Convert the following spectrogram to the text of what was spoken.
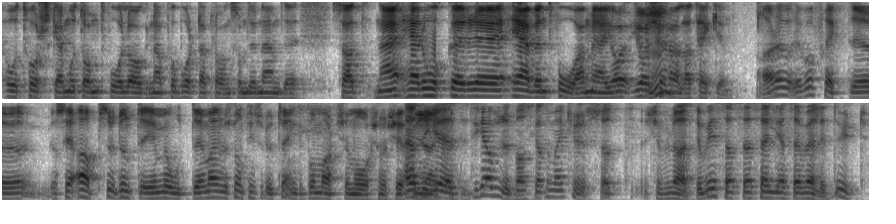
eh, och torska mot de två lagen på bortaplan som du nämnde. Så att nej, här åker eh, även tvåan med. Jag, jag kör Mm. alla tecken. Ja, det, det var fräckt. Eh, Jag ser absolut inte emot det. Magnus, någonting som du tänker på matchen med Arsenal och Sheffield tycker, United? jag tycker absolut man ska ta med krysset. Sheffield United har visat sig sälja sig väldigt dyrt.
